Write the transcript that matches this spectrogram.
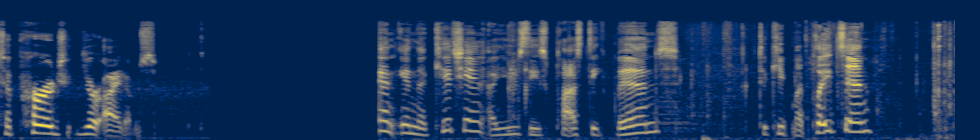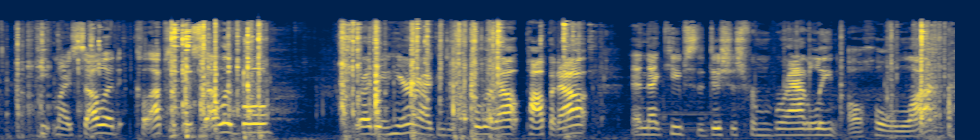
to purge your items. And in the kitchen, I use these plastic bins to keep my plates in. Keep my salad, collapsible salad bowl right in here. I can just pull it out, pop it out, and that keeps the dishes from rattling a whole lot.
